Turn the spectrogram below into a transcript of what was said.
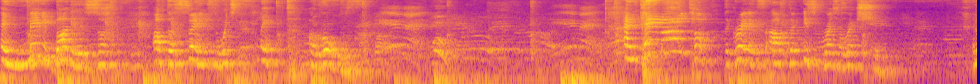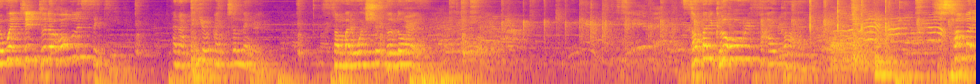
And many bodies of the saints which slept arose. And came out of the graves after his resurrection and went into the holy city and appeared unto many. Somebody worship the Lord. Somebody glorify God. Somebody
